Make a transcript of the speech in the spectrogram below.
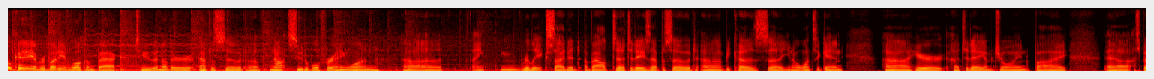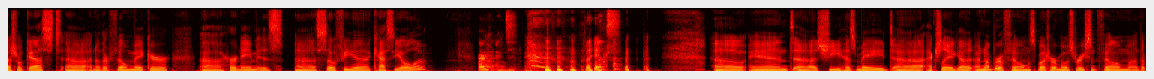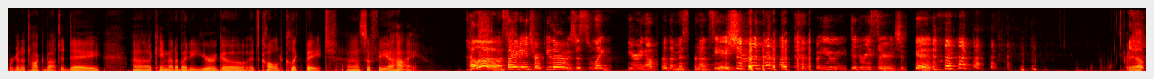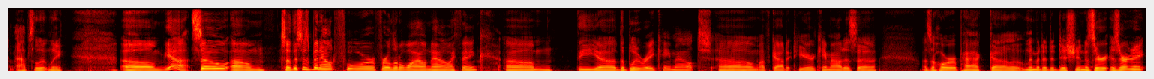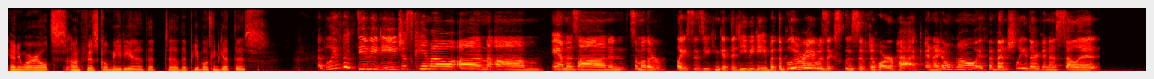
Okay, everybody, and welcome back to another episode of Not Suitable for Anyone. Uh, I'm really excited about uh, today's episode uh, because, uh, you know, once again, uh, here uh, today I'm joined by uh, a special guest, uh, another filmmaker. Uh, her name is uh, Sophia Cacciola. Perfect. Um, thanks. Uh, and uh, she has made uh, actually a, a, number of films, but her most recent film uh, that we're going to talk about today uh, came out about a year ago. It's called Clickbait. Uh, Sophia, hi. Hello. Sorry to interrupt you there. I was just like gearing up for the mispronunciation. but you did research. It's good. yep, absolutely. Um, yeah. So, um, so this has been out for for a little while now. I think. Um, the uh, the Blu-ray came out. Um, I've got it here. It came out as a as a Horror Pack uh, limited edition. Is there is there any, anywhere else on physical media that uh, that people can get this? I believe the DVD just came out on um, Amazon and some other places you can get the DVD, but the Blu-ray was exclusive to Horror Pack, and I don't know if eventually they're gonna sell it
